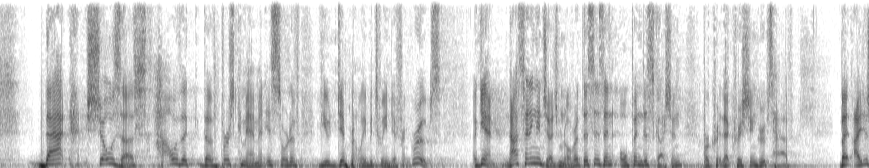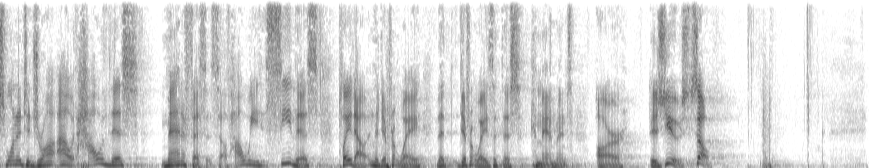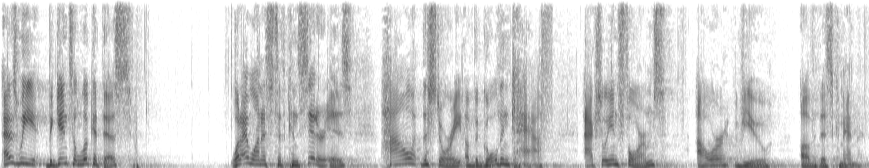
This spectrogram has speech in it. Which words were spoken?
that shows us how the, the first commandment is sort of viewed differently between different groups. Again, not sending a judgment over it. This is an open discussion that Christian groups have. But I just wanted to draw out how this manifests itself, how we see this played out in the different way that different ways that this commandment are is used. So, as we begin to look at this, what I want us to consider is how the story of the golden calf actually informs our view of this commandment.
